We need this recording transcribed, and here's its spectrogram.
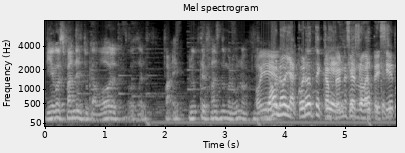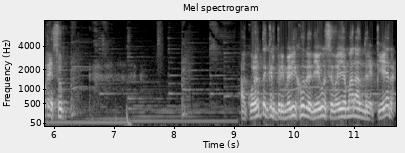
Diego es fan del Tucabol, o sea, el club de fans número uno. Oye, no, no, y acuérdate que. Campeones en 97. Acuérdate que el primer hijo de Diego se va a llamar André Pierre.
